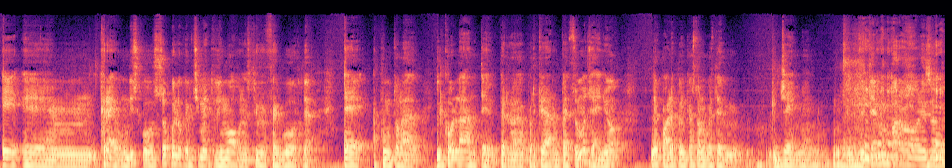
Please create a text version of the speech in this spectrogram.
e ehm, creo un discorso, quello che ci metto di nuovo nel scrivere il file Word è appunto la- il collante per, per creare un pezzo omogeneo nel quale poi incastrano queste mm, gemme, gemme in parole, sono-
